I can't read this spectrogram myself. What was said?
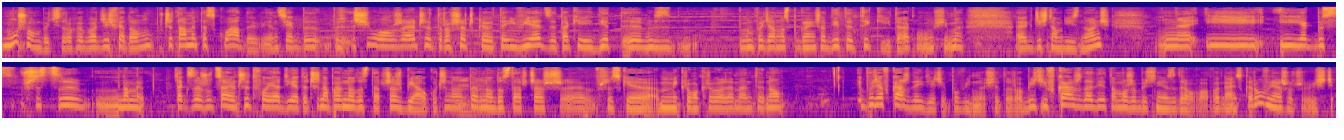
muszą być trochę bardziej świadome. Czytamy te składy, więc jakby siłą rzeczy troszeczkę tej wiedzy, takiej diety, bym powiedziała, no z pogranicza dietetyki, tak? Musimy e, gdzieś tam liznąć. Mm, I, i jakby wszyscy nam tak zarzucają, czy twoja dieta, czy na pewno dostarczasz białko, czy na pewno dostarczasz e, wszystkie mikro, makroelementy. No, i powiedział, w każdej diecie powinno się to robić i w każda dieta może być niezdrowa. Wegańska również oczywiście,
